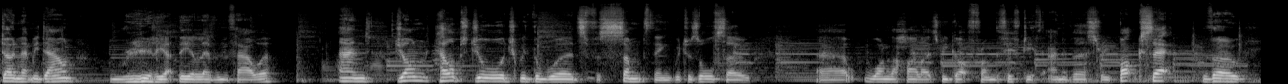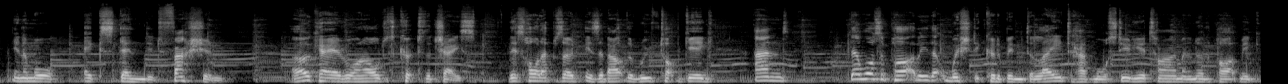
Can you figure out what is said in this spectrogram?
Don't Let Me Down, really at the 11th hour. And John helps George with the words for something, which was also uh, one of the highlights we got from the 50th anniversary box set, though in a more extended fashion. Okay, everyone, I'll just cut to the chase. This whole episode is about the rooftop gig, and there was a part of me that wished it could have been delayed to have more studio time, and another part of me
